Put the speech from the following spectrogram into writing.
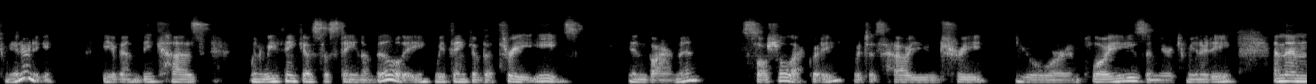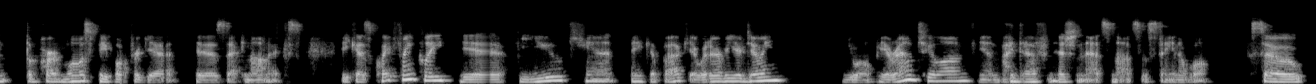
community, even because when we think of sustainability, we think of the three E's environment, social equity, which is how you treat your employees and your community. And then the part most people forget is economics. Because quite frankly, if you can't make a buck at whatever you're doing, you won't be around too long. And by definition, that's not sustainable. So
